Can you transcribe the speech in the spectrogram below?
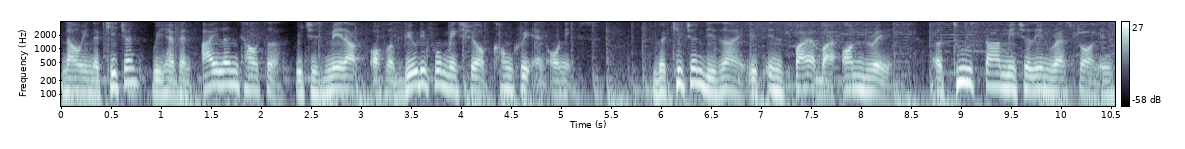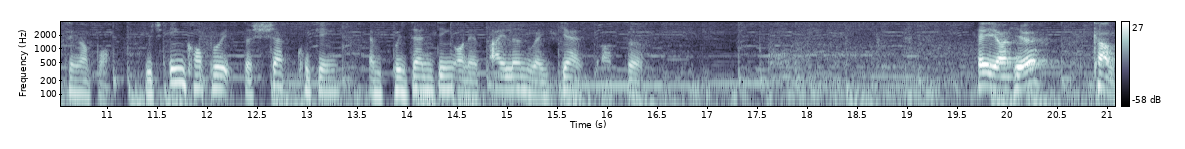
Now in the kitchen, we have an island counter which is made up of a beautiful mixture of concrete and onyx. The kitchen design is inspired by Andre, a two-star Michelin restaurant in Singapore, which incorporates the chef cooking and presenting on an island where guests are served. Hey, you're here? Come,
